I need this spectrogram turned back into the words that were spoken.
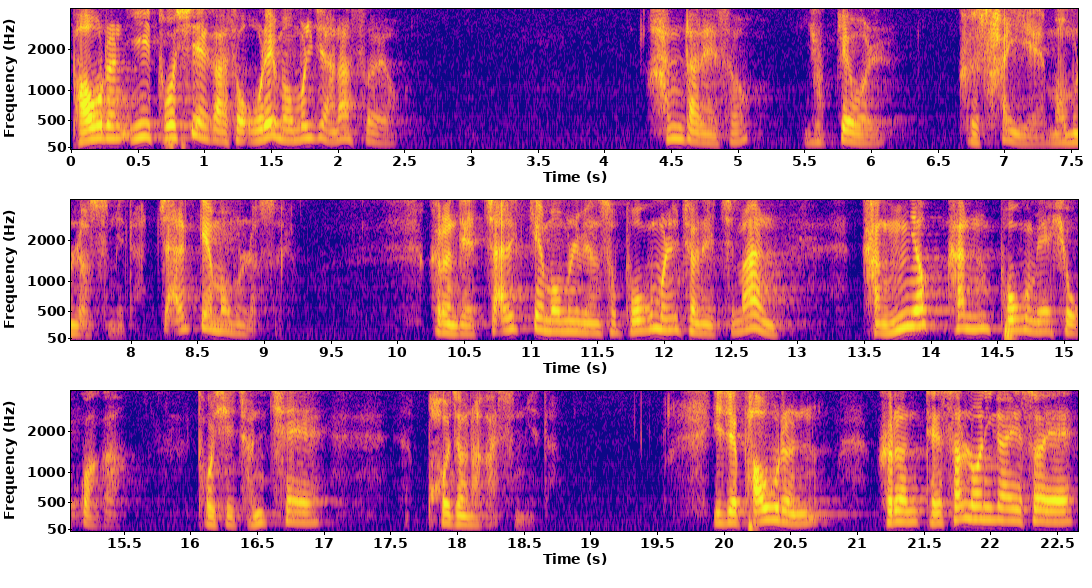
바울은 이 도시에 가서 오래 머물지 않았어요. 한 달에서 6개월 그 사이에 머물렀습니다. 짧게 머물렀어요. 그런데 짧게 머물면서 복음을 전했지만 강력한 복음의 효과가 도시 전체에 퍼져나갔습니다. 이제 바울은 그런 데살로니가에서의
